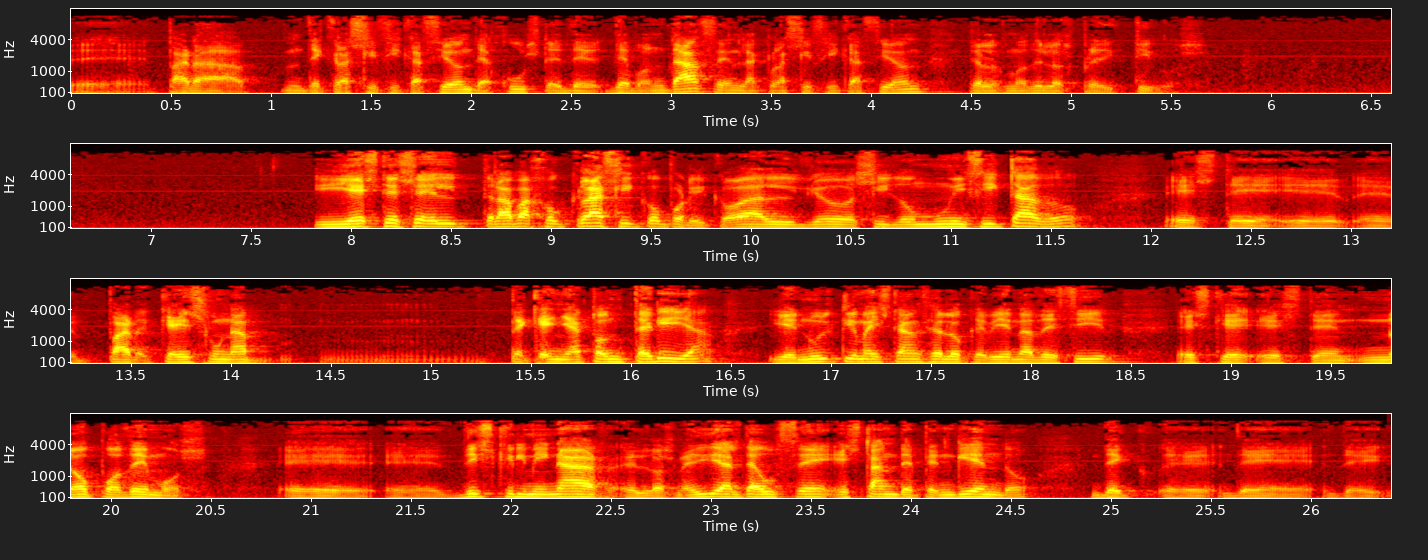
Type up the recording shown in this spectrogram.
eh, para, de clasificación, de ajuste, de, bondad en la clasificación de los modelos predictivos. Y este es el trabajo clásico por el cual yo he sido muy citado, este, que es una pequeña tontería y en última instancia lo que viene a decir es que este, no podemos eh, eh, discriminar las medidas de AUC están dependiendo eh, de,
